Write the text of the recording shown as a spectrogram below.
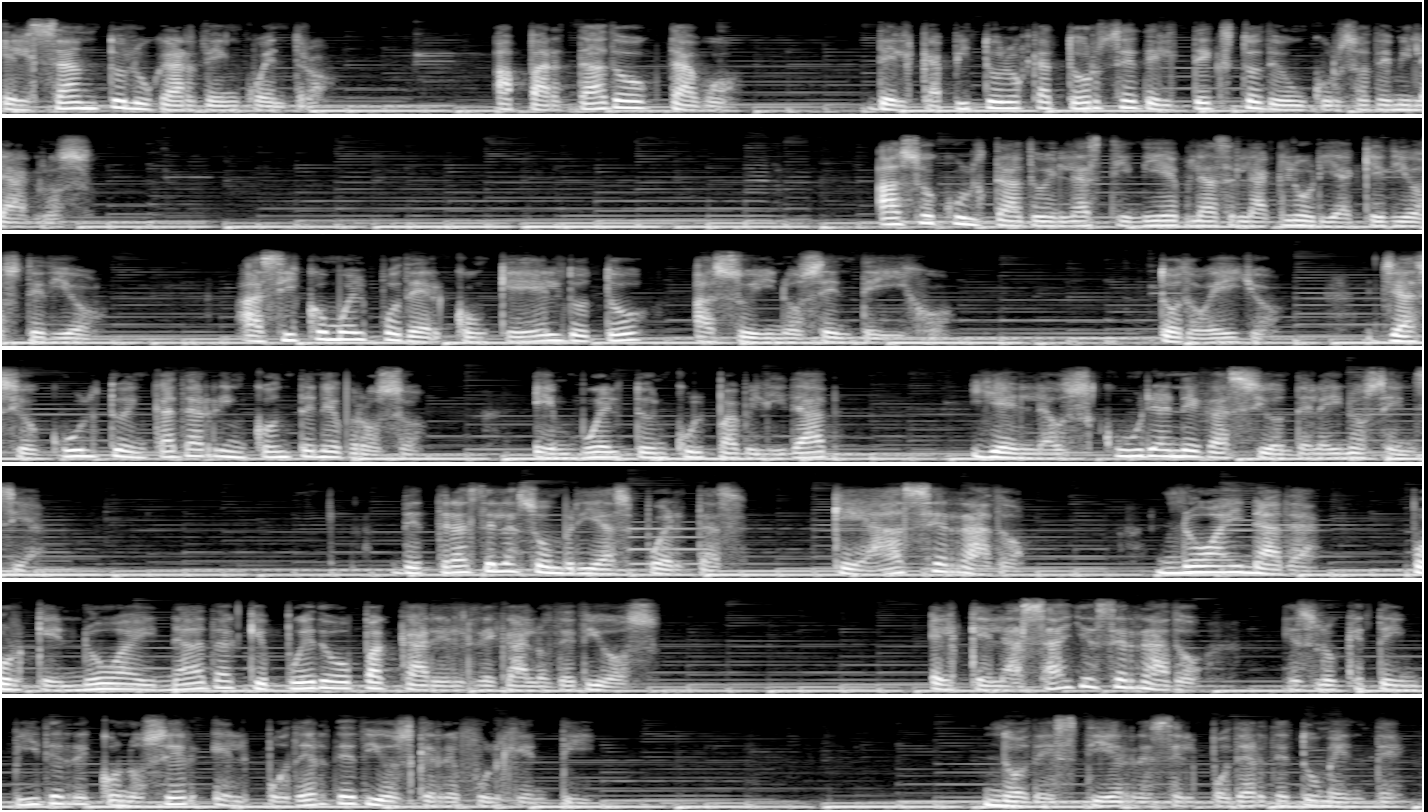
El santo lugar de encuentro. Apartado octavo del capítulo 14 del texto de un curso de milagros. Has ocultado en las tinieblas la gloria que Dios te dio, así como el poder con que Él dotó a su inocente Hijo. Todo ello yace oculto en cada rincón tenebroso, envuelto en culpabilidad y en la oscura negación de la inocencia. Detrás de las sombrías puertas que has cerrado, no hay nada, porque no hay nada que pueda opacar el regalo de Dios. El que las haya cerrado es lo que te impide reconocer el poder de Dios que refulge en ti. No destierres el poder de tu mente,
